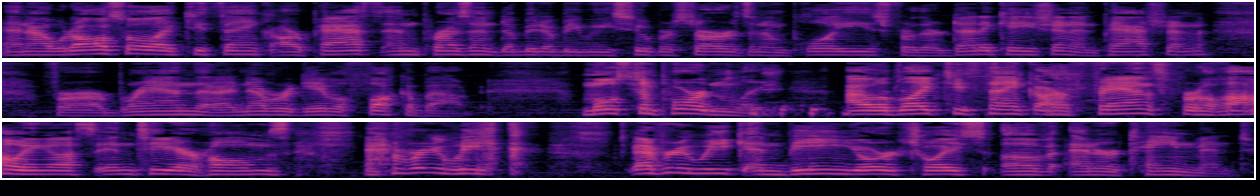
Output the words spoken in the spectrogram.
and I would also like to thank our past and present WWE superstars and employees for their dedication and passion for our brand that I never gave a fuck about. Most importantly, I would like to thank our fans for allowing us into your homes every week, every week, and being your choice of entertainment.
